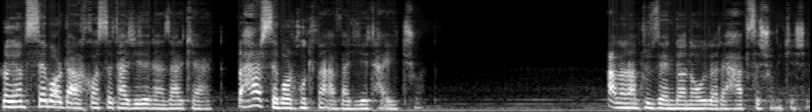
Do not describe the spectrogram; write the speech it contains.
رایان سه بار درخواست تجدید نظر کرد و هر سه بار حکم اولیه تایید شد. الانم تو زندان او داره حبسشو می‌کشه.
